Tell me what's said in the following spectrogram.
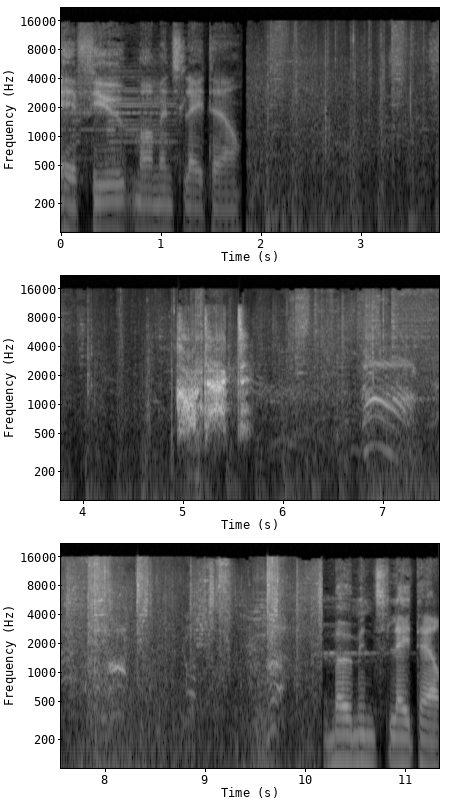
A few moments later. Contact. Moments later.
